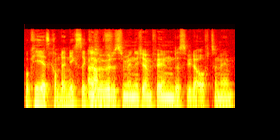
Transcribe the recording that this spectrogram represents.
okay, jetzt kommt der nächste Kampf. Also würdest du mir nicht empfehlen, das wieder aufzunehmen?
